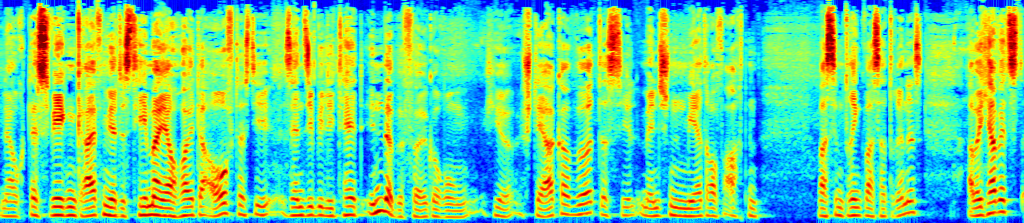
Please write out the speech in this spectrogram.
Ja, auch deswegen greifen wir das Thema ja heute auf, dass die Sensibilität in der Bevölkerung hier stärker wird, dass die Menschen mehr darauf achten, was im Trinkwasser drin ist. Aber ich habe jetzt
